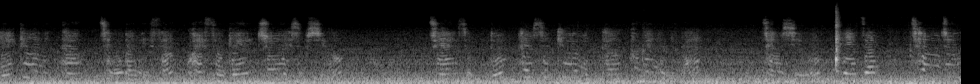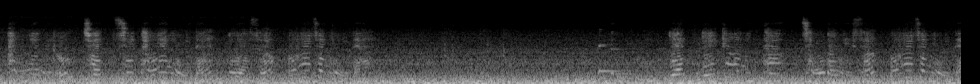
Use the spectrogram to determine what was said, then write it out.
1km 전방에서 과속에 주의하십시오. 제한 속도 80km 구간입니다. 잠시 후 대전 청주 방면으로 좌측 방향입니다. 이어서 우회전입니다. 약 1km 전방에서 우회전입니다.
